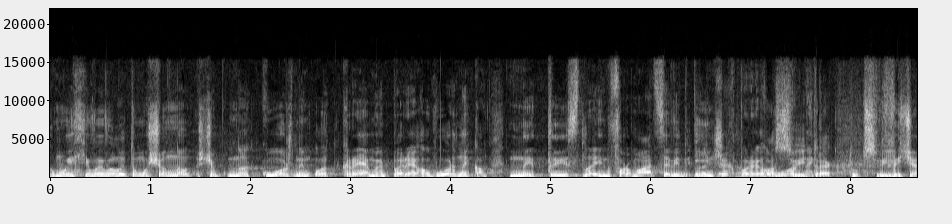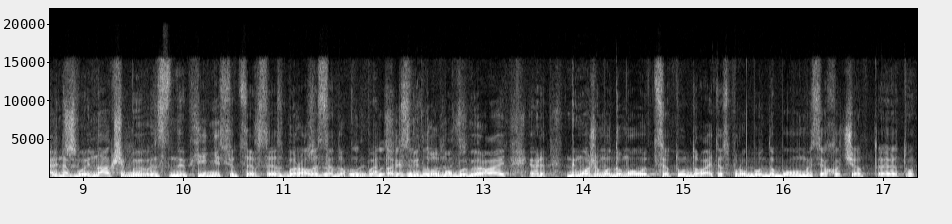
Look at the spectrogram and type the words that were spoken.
Тому їх і вивели, тому що на щоб на кожним окремим переговорникам не тисла інформація від інших так, так. Переговорників. свій трек, тут свій, звичайно, тут бо свій. інакше би з необхідністю це все збиралося Абсолютно. докупи. А так свідомо вибирають і говорять, не можемо домовитися тут. Давайте спробуємо домовимося, хоча б е, тут.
